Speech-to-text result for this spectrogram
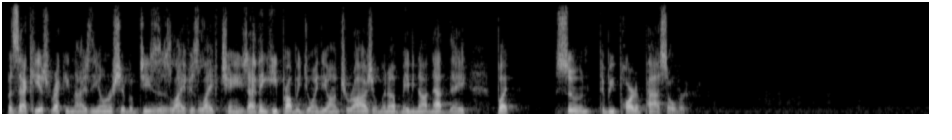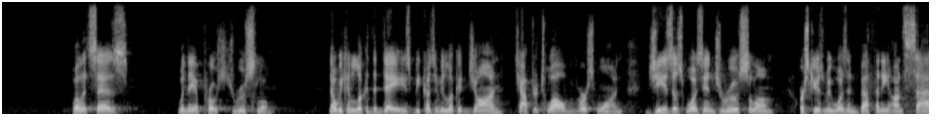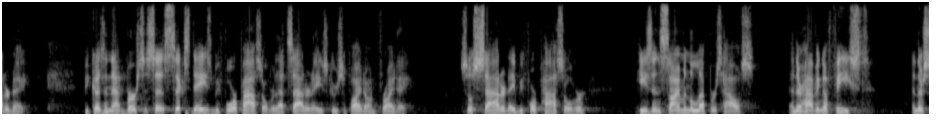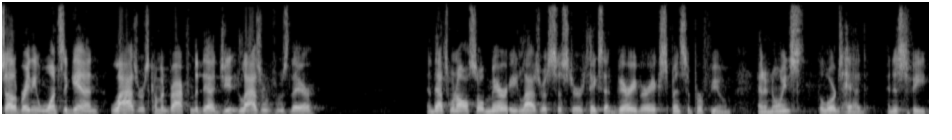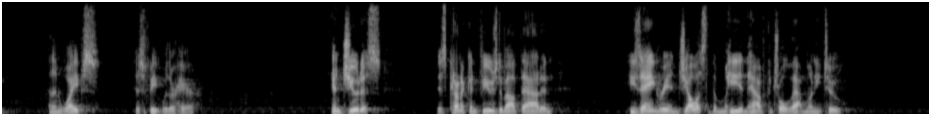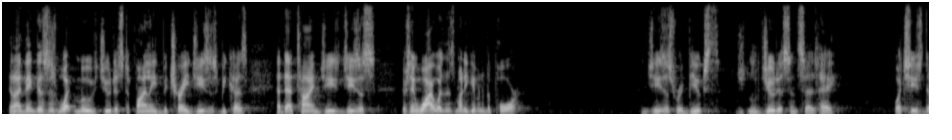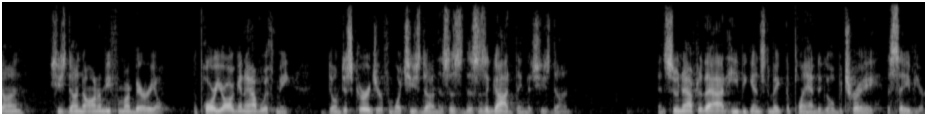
But Zacchaeus recognized the ownership of Jesus' life. His life changed. I think he probably joined the entourage and went up, maybe not that day, but soon to be part of Passover. Well, it says when they approached Jerusalem. Now we can look at the days because if you look at John chapter 12, verse 1, Jesus was in Jerusalem, or excuse me, was in Bethany on Saturday. Because in that verse it says six days before Passover, that's Saturday, he's crucified on Friday. So Saturday before Passover, he's in Simon the leper's house and they're having a feast and they're celebrating once again Lazarus coming back from the dead. Lazarus was there. And that's when also Mary, Lazarus' sister, takes that very, very expensive perfume and anoints the Lord's head and his feet, and then wipes his feet with her hair. And Judas is kind of confused about that, and he's angry and jealous that he didn't have control of that money, too. And I think this is what moves Judas to finally betray Jesus because at that time, Jesus, they're saying, Why was this money given to the poor? And Jesus rebukes Judas and says, Hey, what she's done, she's done to honor me for my burial. The poor you're all going to have with me. Don't discourage her from what she's done. This is, this is a God thing that she's done. And soon after that, he begins to make the plan to go betray the Savior.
